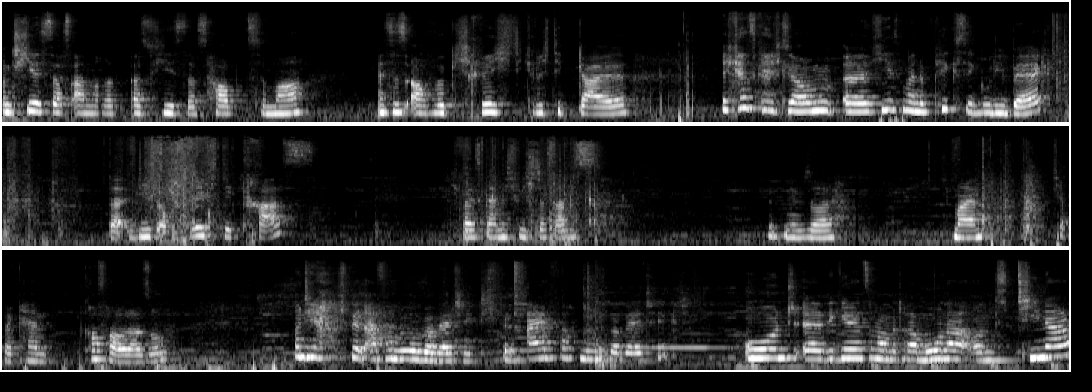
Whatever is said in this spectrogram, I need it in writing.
Und hier ist das andere, also hier ist das Hauptzimmer. Es ist auch wirklich richtig, richtig geil. Ich kann es gar nicht glauben. Äh, hier ist meine Pixie Goodie Bag. Da, die ist auch richtig krass. Ich weiß gar nicht, wie ich das alles mitnehmen soll. Ich meine, ich habe ja keinen Koffer oder so. Und ja, ich bin einfach nur überwältigt. Ich bin einfach nur überwältigt. Und äh, wir gehen jetzt nochmal mit Ramona und Tina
